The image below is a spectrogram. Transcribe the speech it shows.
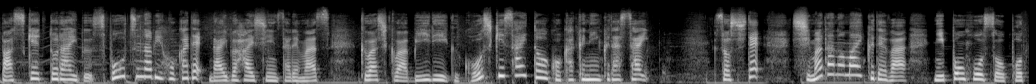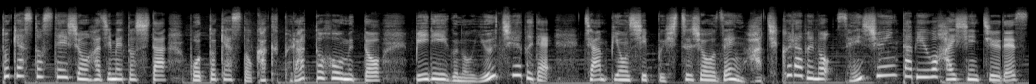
バスケットライブスポーツナビほかでライブ配信されます。詳しくは B リーグ公式サイトをご確認ください。そして、島田のマイクでは、日本放送ポッドキャストステーションをはじめとした、ポッドキャスト各プラットフォームと、B リーグの YouTube で、チャンピオンシップ出場全8クラブの選手インタビューを配信中です。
